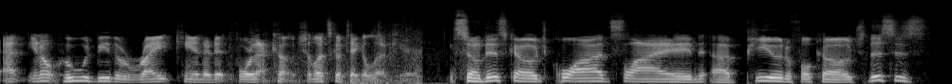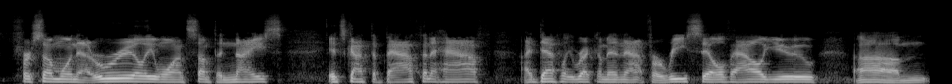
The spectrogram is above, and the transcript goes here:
at you know who would be the right candidate for that coach. So let's go take a look here. So this coach, quad slide, a beautiful coach. This is for someone that really wants something nice. It's got the bath and a half. I definitely recommend that for resale value. Um,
